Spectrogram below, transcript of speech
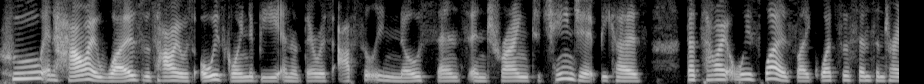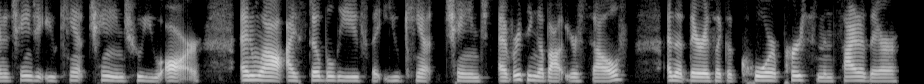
who and how I was was how I was always going to be, and that there was absolutely no sense in trying to change it because that's how I always was. Like, what's the sense in trying to change it? You can't change who you are. And while I still believe that you can't change everything about yourself and that there is like a core person inside of there,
